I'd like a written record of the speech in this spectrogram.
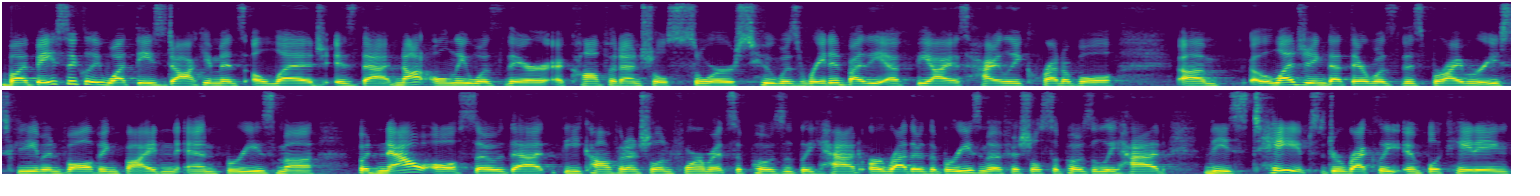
But basically, what these documents allege is that not only was there a confidential source who was rated by the FBI as highly credible um, alleging that there was this bribery scheme involving Biden and Burisma. but now also that the confidential informant supposedly had, or rather the Burisma official supposedly had these tapes directly implicating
